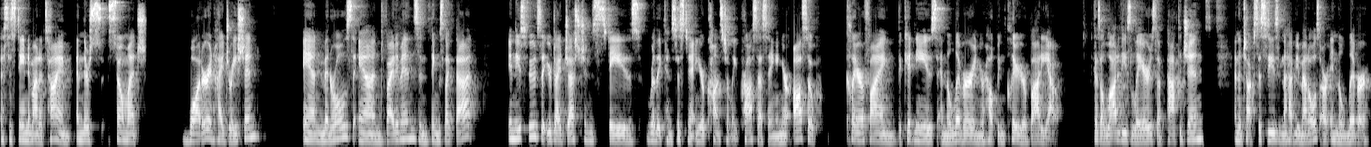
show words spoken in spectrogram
a sustained amount of time. And there's so much water and hydration and minerals and vitamins and things like that in these foods that your digestion stays really consistent and you're constantly processing and you're also clarifying the kidneys and the liver and you're helping clear your body out because a lot of these layers of pathogens and the toxicities and the heavy metals are in the liver.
